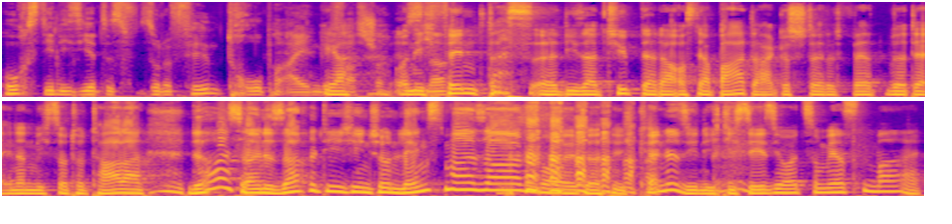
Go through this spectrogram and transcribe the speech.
hochstilisiertes, so eine Filmtrope eigentlich ja, fast schon ist. Und ich ne? finde, dass äh, dieser Typ, der da aus der Bar dargestellt wird, wird, erinnert mich so total an, da ist eine Sache, die ich Ihnen schon längst mal sagen wollte. ich kenne sie nicht, ich sehe sie heute zum ersten Mal.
